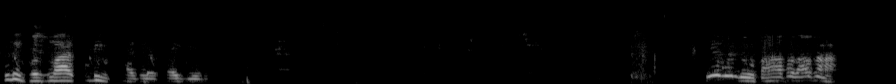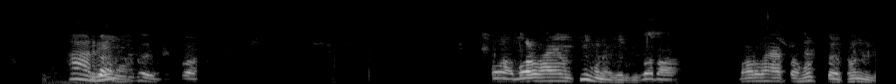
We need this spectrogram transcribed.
কুড়ি মার কুড়ি থাকল সাইকেল বন্ধু পাহা তো দাও না আরে বড় ভাই এখন কি মনে করবি? কত বড় ভাই একটা হুট করে ফোন দিল।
